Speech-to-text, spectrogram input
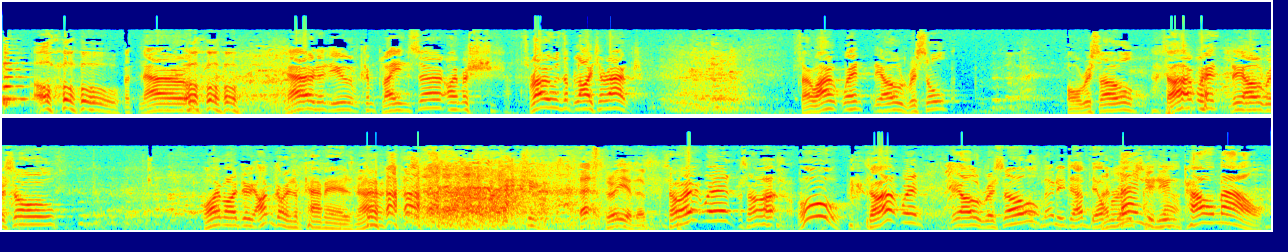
Oh, But no, oh, now that you have complained, sir, I must throw the blighter out. So out went the old whistle, or rissole. So out went the old whistle. Why am I doing? I'm going to Pam Ayres now. that's three of them. So out went. So out, oh, so out went the old whistle No need to have the operation. and landed now. in Pall Mall.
